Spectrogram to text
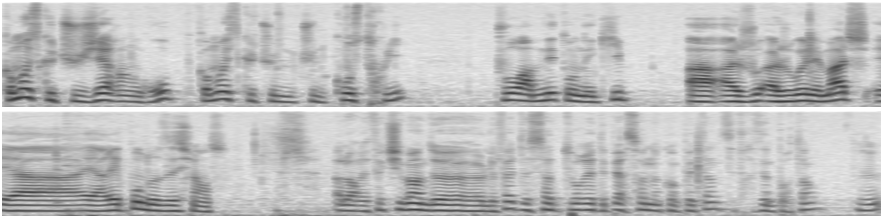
comment est-ce que tu gères un groupe? Comment est-ce que tu, le- tu le construis pour amener ton équipe à, à jou- à jouer les matchs et à, et à répondre aux échéances? Alors effectivement, de- le fait de s'entourer de personnes compétentes, c'est très important. Mhm.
